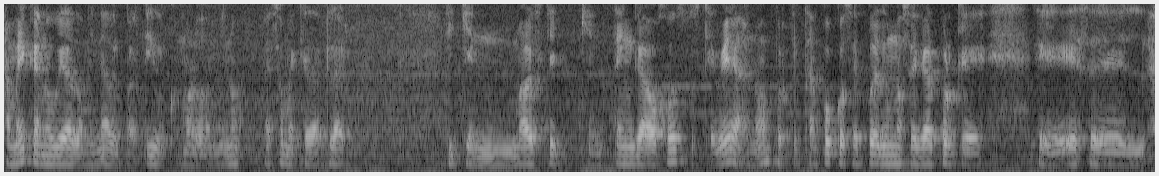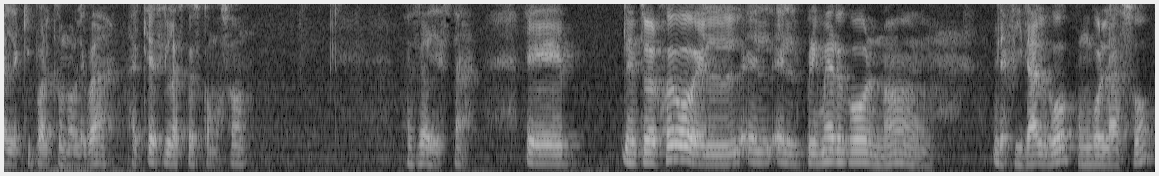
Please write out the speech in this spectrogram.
América no hubiera dominado el partido como lo dominó. Eso me queda claro. Y quien es que quien tenga ojos pues que vea no porque tampoco se puede uno cegar porque eh, es el, equipo al que uno le va. Hay que decir las cosas como son. Entonces ahí está eh, dentro del juego el, primer gol no de Fidalgo un golazo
